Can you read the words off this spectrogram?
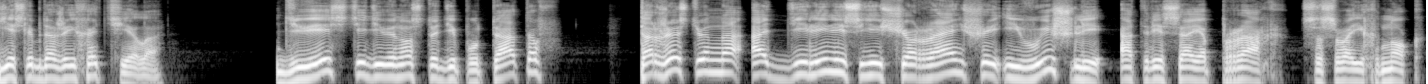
если б даже и хотела. 290 депутатов торжественно отделились еще раньше и вышли, отрисая прах со своих ног.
